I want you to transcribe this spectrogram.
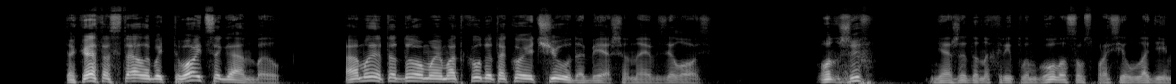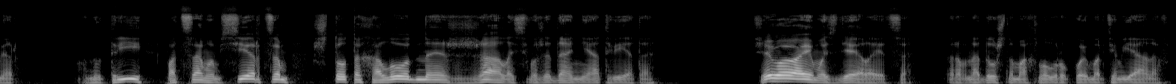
— Так это, стало быть, твой цыган был? А мы-то думаем, откуда такое чудо бешеное взялось. — Он жив? — неожиданно хриплым голосом спросил Владимир. Внутри, под самым сердцем, что-то холодное сжалось в ожидании ответа. — Чего ему сделается? —— равнодушно махнул рукой Мартемьянов.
